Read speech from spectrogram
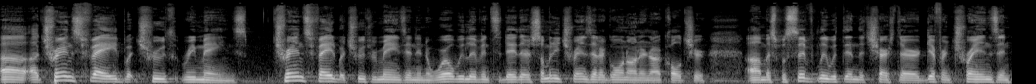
uh, trends fade, but truth remains trends fade, but truth remains. And in the world we live in today, there are so many trends that are going on in our culture, um, specifically within the church. There are different trends, and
